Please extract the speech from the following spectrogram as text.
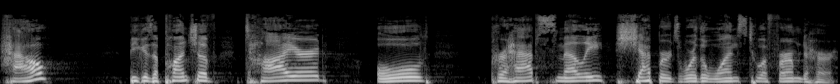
How? Because a bunch of tired, old, perhaps smelly shepherds were the ones to affirm to her.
